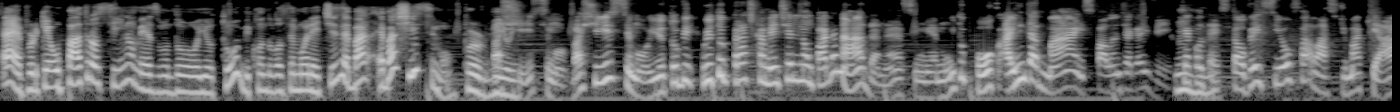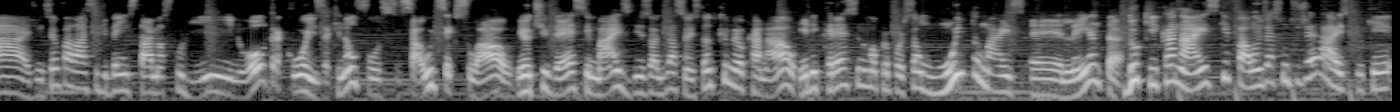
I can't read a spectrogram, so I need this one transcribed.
É, porque o patrocínio mesmo do YouTube, quando você monetiza, é, ba é baixíssimo por. Baixíssimo, baixíssimo. O YouTube, o YouTube praticamente ele não paga nada, né? Assim, é muito pouco, ainda mais falando de HIV. O que uhum. acontece? Talvez se eu falasse de maquiagem, se eu falasse de bem-estar masculino, outra coisa que não fosse saúde sexual, eu tivesse mais visualizações. Tanto que o meu canal, ele cresce numa proporção muito mais é, lenta do que canais que falam de assuntos gerais, porque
